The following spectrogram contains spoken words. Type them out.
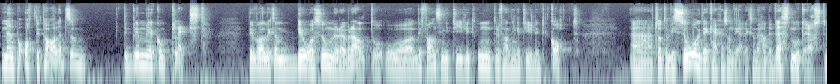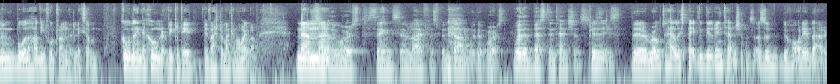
men på 80-talet så det blev mer komplext. Det var liksom gråzoner överallt och, och det fanns inget tydligt ont och det fanns inget tydligt gott. Uh, trots att vi såg det kanske som det. Liksom, vi hade väst mot öst, men båda hade ju fortfarande liksom, goda intentioner, vilket är det värsta man kan ha ibland. Men... Some eh, of the worst things in life has been done with the worst. With the best intentions. Precis. The road to hell is paved with good intentions. Alltså, du har det där.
